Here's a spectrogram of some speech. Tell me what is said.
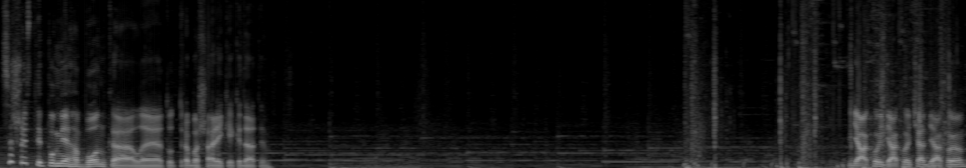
Це щось типу мегабонка, але тут треба шарики кидати. Дякую, дякую, чат, дякую.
